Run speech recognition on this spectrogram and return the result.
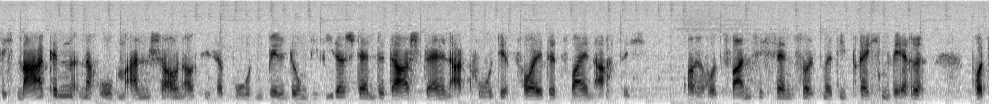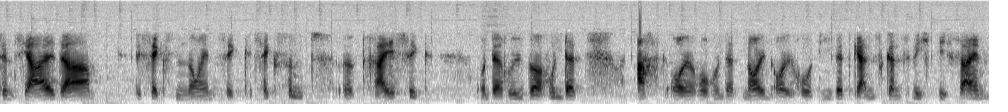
sich Marken nach oben anschauen aus dieser Bodenbildung, die Widerstände darstellen. Akut jetzt heute 82,20 Euro sollten wir die brechen, wäre Potenzial da bis 96, 36 und darüber 108 Euro, 109 Euro. Die wird ganz, ganz wichtig sein,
